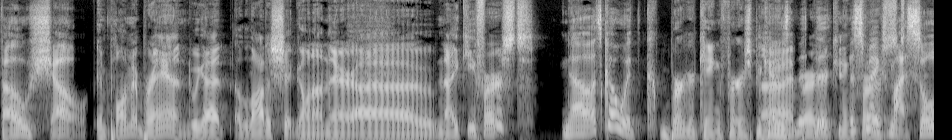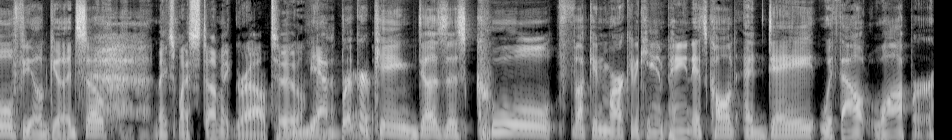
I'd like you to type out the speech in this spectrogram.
Faux show. Employment brand. We got a lot of shit going on there. Uh, Nike first. No, let's go with Burger King first because right, Burger thi- King this makes my soul feel good. So, Makes my stomach growl too. yeah, Burger King does this cool fucking marketing campaign. It's called A Day Without Whopper.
